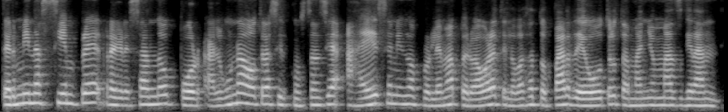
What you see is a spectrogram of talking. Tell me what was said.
Terminas siempre regresando por alguna otra circunstancia a ese mismo problema, pero ahora te lo vas a topar de otro tamaño más grande.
